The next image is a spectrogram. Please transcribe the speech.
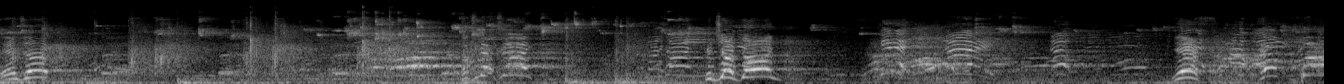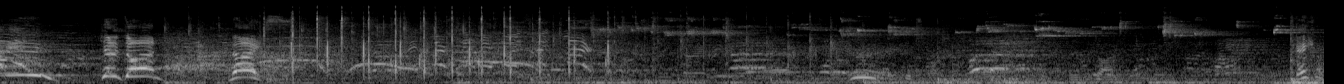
Hands up. Come outside. Come on, Don. Good job, Don. Get it. Nice. No. Yes. Help body. Get it, Don. Nice. Take him.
